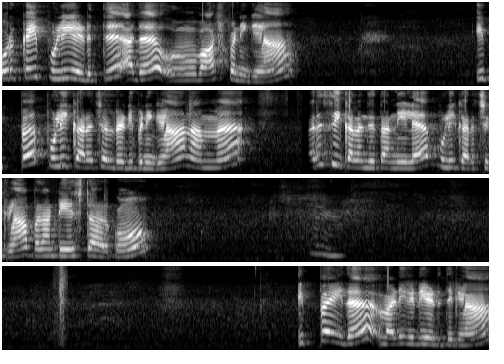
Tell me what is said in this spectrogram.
ஒரு கை புளி எடுத்து அதை வாஷ் பண்ணிக்கலாம். இப்போ புளி கரைச்சல் ரெடி பண்ணிக்கலாம். நம்ம அரிசி கலைஞ்ச தண்ணியில் புளி கரைச்சிக்கலாம். அப்போ தான் டேஸ்ட்டாக இருக்கும். இப்போ இதை வடிகட்டி எடுத்துக்கலாம்.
